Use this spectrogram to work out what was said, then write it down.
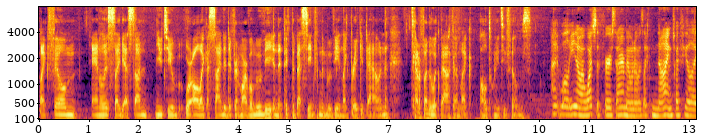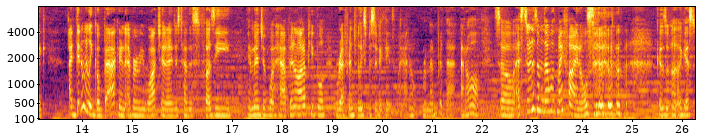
like film analysts, I guess, on YouTube were all like assigned a different Marvel movie, and they pick the best scene from the movie and like break it down. It's kind of fun to look back on like all 22 films. I, well, you know, I watched the first Iron Man when I was like nine, so I feel like I didn't really go back and ever rewatch it. And I just have this fuzzy image of what happened. A lot of people reference really specific things. I'm like, I don't remember that at all. So as soon as I'm done with my finals, because uh, I guess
